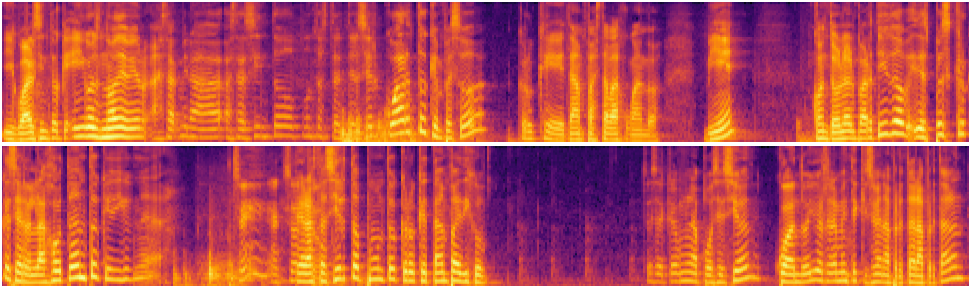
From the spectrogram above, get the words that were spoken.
Igual siento que Eagles no debieron. Hasta, mira, hasta cierto punto, hasta el tercer cuarto que empezó, creo que Tampa estaba jugando bien. Controló el partido y después creo que se relajó tanto que dijo, "Nah". Sí, exacto. Pero hasta cierto punto creo que Tampa dijo. Se sacaron una posesión. Cuando ellos realmente quisieron apretar, apretaron.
